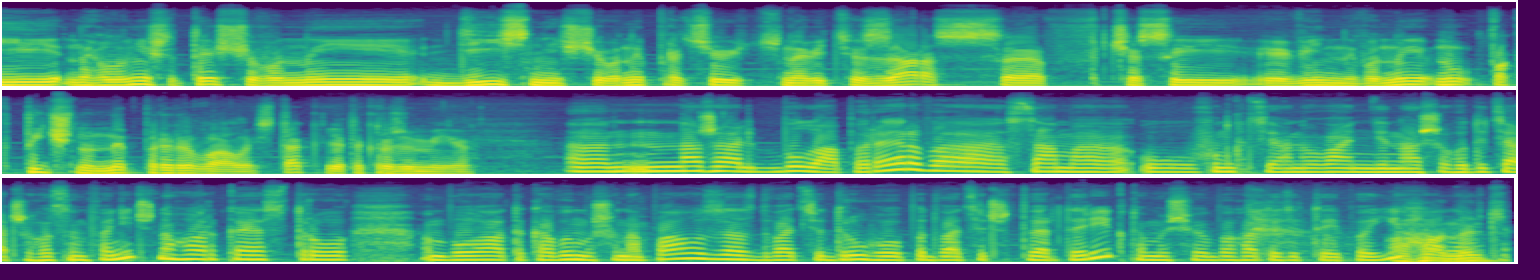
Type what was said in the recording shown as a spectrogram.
І найголовніше те, що вони дійсні, що вони працюють навіть зараз, е, в часи війни. Вони ну фактично не переривались, так я так розумію. Е, На жаль, була перерва саме у функціонуванні нашого дитячого симфонічного оркестру. Була така вимушена пауза з 22 по 24 рік, тому що багато дітей поїхало. Ага, навіть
